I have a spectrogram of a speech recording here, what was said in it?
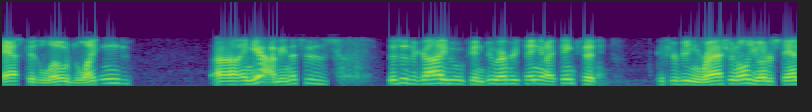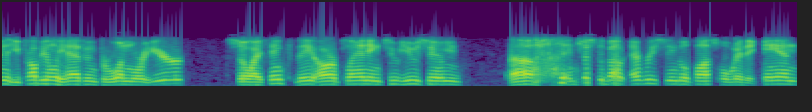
ask his load lightened. Uh, and yeah, I mean, this is this is a guy who can do everything. And I think that if you're being rational, you understand that you probably only have him for one more year. So I think they are planning to use him uh, in just about every single possible way they can,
